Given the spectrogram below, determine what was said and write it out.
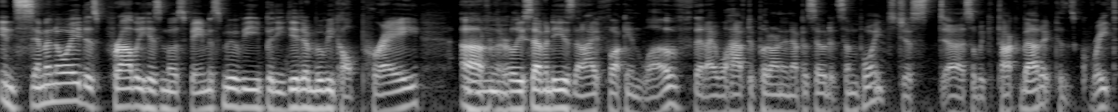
Inseminoid is probably his most famous movie, but he did a movie called Prey uh, from the Mm. early 70s that I fucking love that I will have to put on an episode at some point just uh, so we can talk about it because it's great.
